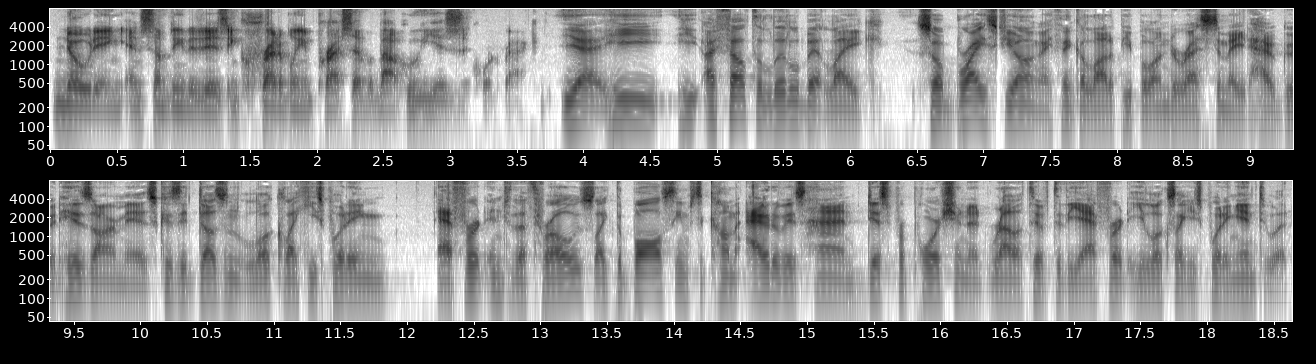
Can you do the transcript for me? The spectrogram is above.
noting and something that is incredibly impressive about who he is as a quarterback. Yeah, he he I felt a little bit like so Bryce Young, I think a lot of people underestimate how good his arm is because it doesn't look like he's putting effort into the throws. Like the ball seems to come out of his hand disproportionate relative to the effort he looks like he's putting into it.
